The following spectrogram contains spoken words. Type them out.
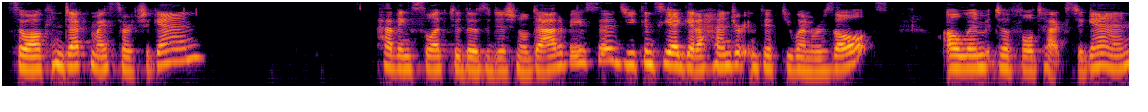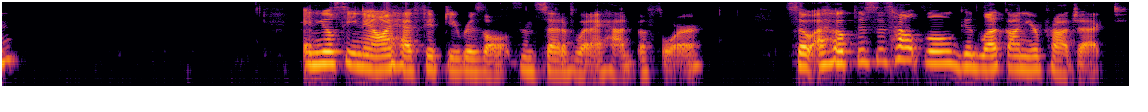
So I'll conduct my search again. Having selected those additional databases, you can see I get 151 results. I'll limit to full text again. And you'll see now I have 50 results instead of what I had before. So I hope this is helpful. Good luck on your project.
